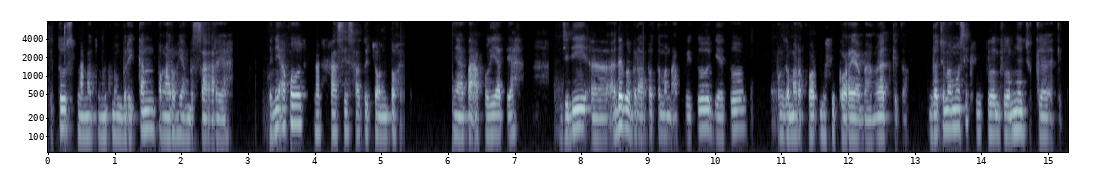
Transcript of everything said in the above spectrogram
itu sangat memberikan pengaruh yang besar ya. Ini aku kasih satu contoh nyata aku lihat ya. Jadi uh, ada beberapa teman aku itu dia itu penggemar musik Korea banget gitu. Enggak cuma musik film-filmnya juga gitu.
